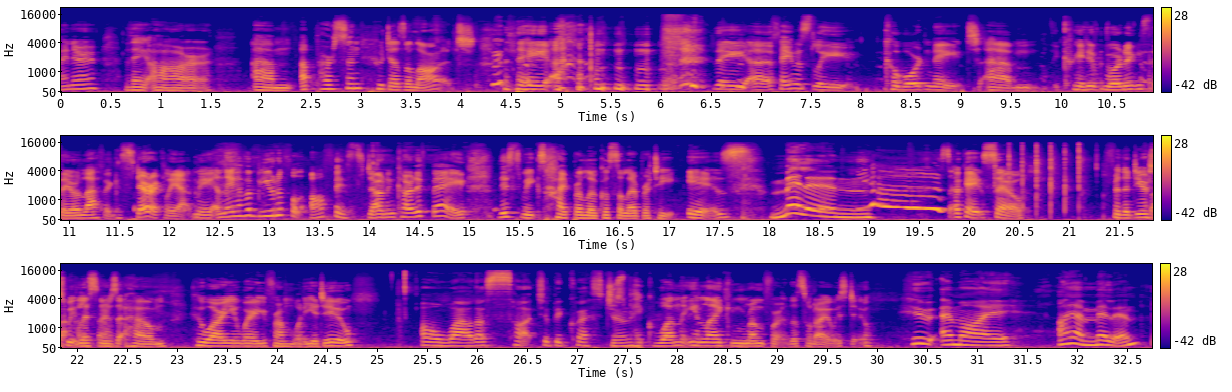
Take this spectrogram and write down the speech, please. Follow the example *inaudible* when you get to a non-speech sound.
designer. They are um, a person who does a lot. *laughs* they um, *laughs* they uh, famously coordinate um, creative mornings. They are laughing hysterically at me, and they have a beautiful office down in Cardiff Bay. This week's hyperlocal celebrity is. Melin. Yes. Okay, so for the dear sweet listeners at home, who are you? Where are you from? What do you do? Oh wow, that's such a big question. Just pick one that you like and run for it. That's what I always do. Who am I? I am Melin. *laughs*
